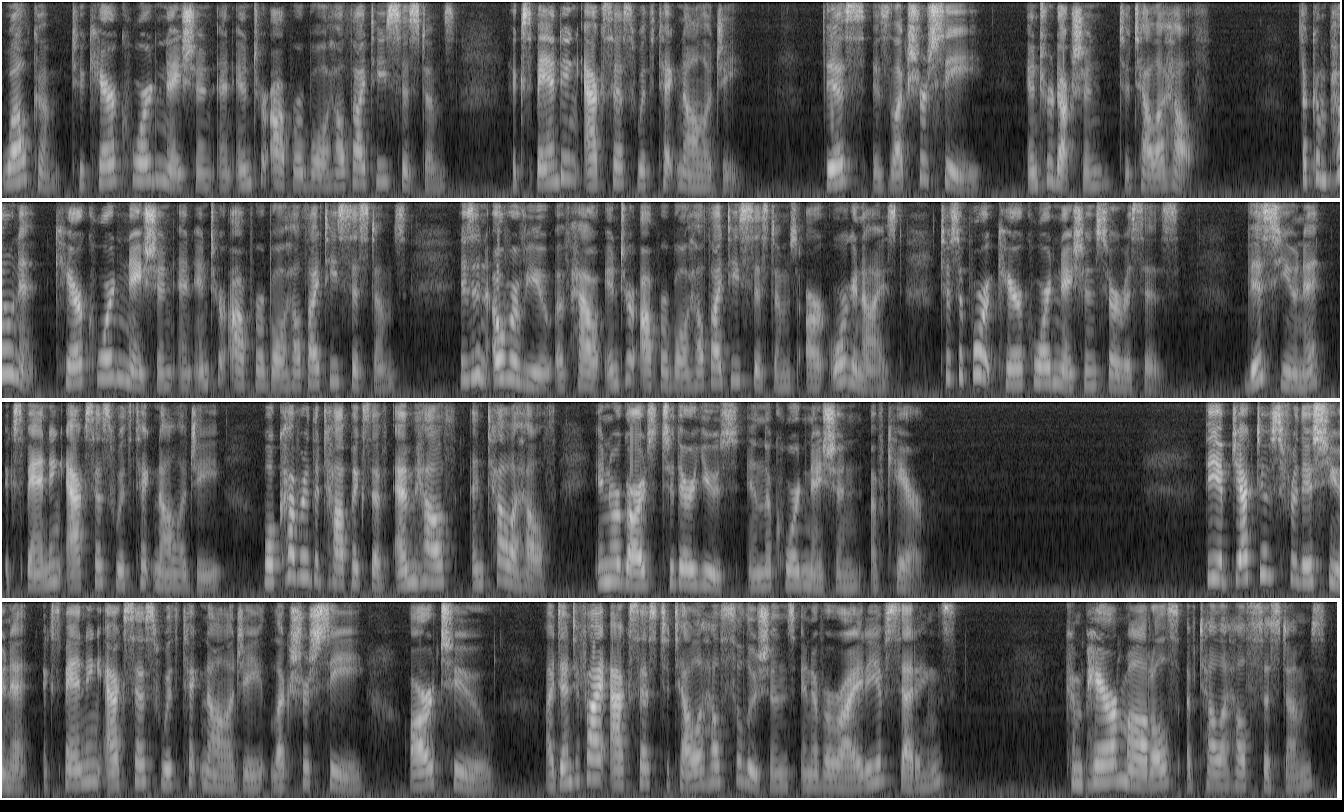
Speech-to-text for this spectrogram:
Welcome to Care Coordination and Interoperable Health IT Systems Expanding Access with Technology. This is Lecture C Introduction to Telehealth. The component Care Coordination and Interoperable Health IT Systems is an overview of how interoperable health IT systems are organized to support care coordination services. This unit, Expanding Access with Technology, will cover the topics of mHealth and telehealth in regards to their use in the coordination of care. The objectives for this unit, Expanding Access with Technology, Lecture C, are to identify access to telehealth solutions in a variety of settings, compare models of telehealth systems,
